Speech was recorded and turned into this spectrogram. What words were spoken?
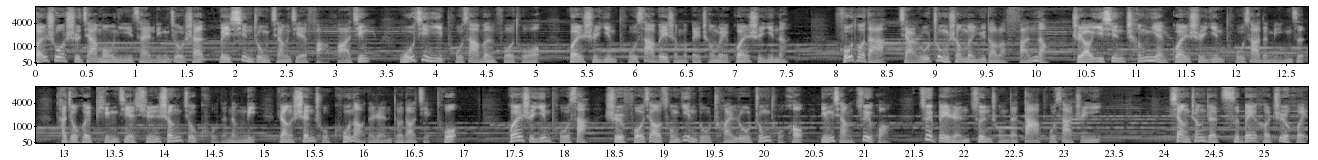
传说释迦牟尼在灵鹫山为信众讲解《法华经》，无尽意菩萨问佛陀：“观世音菩萨为什么被称为观世音呢？”佛陀答：“假如众生们遇到了烦恼，只要一心称念观世音菩萨的名字，他就会凭借寻声救苦的能力，让身处苦恼的人得到解脱。观世音菩萨是佛教从印度传入中土后影响最广、最被人尊崇的大菩萨之一，象征着慈悲和智慧，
